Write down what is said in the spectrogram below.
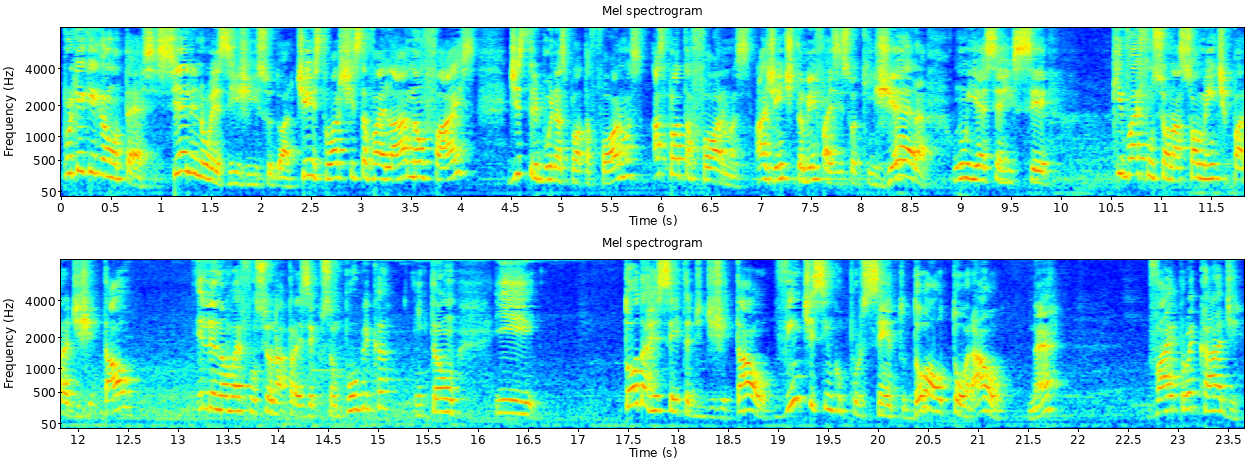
Porque o que, que acontece? Se ele não exige isso do artista, o artista vai lá, não faz, distribui nas plataformas. As plataformas, a gente também faz isso aqui, gera um ISRC que vai funcionar somente para digital, ele não vai funcionar para execução pública. Então, e toda a receita de digital, 25% do autoral, né? vai para o ECAD,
